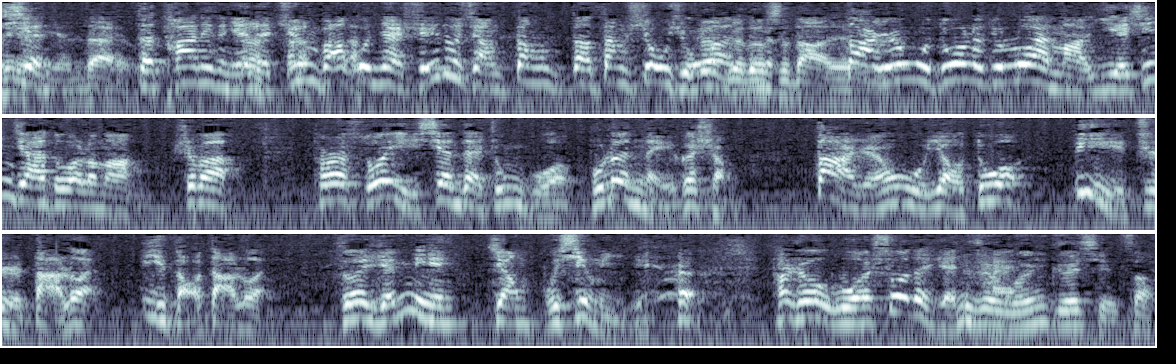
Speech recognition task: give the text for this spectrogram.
现年代，在他那个年代，军阀混战，谁都想当当当枭雄啊。个都是大人，大人物多了就乱嘛，野心家多了嘛，是吧？他说，所以现在中国不论哪个省，大人物要多，必致大乱，必导大乱，则人民将不幸矣。他说，我说的人才，文革写照。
